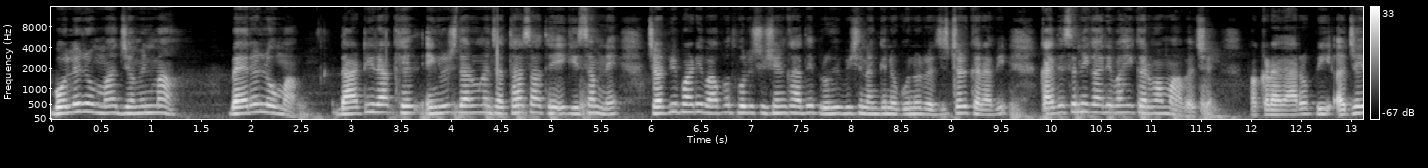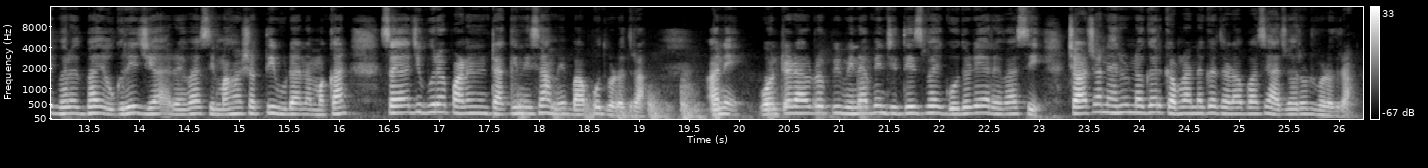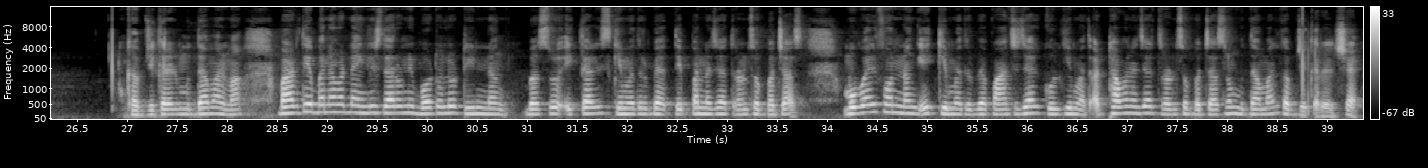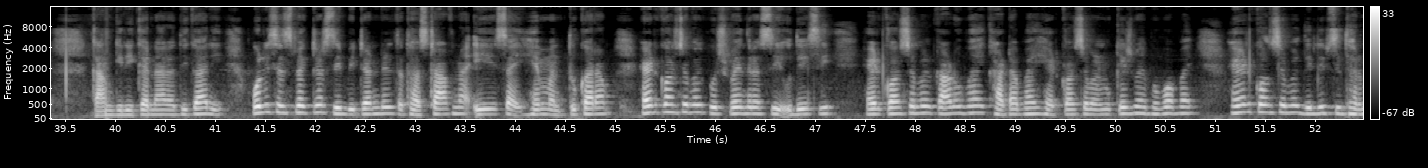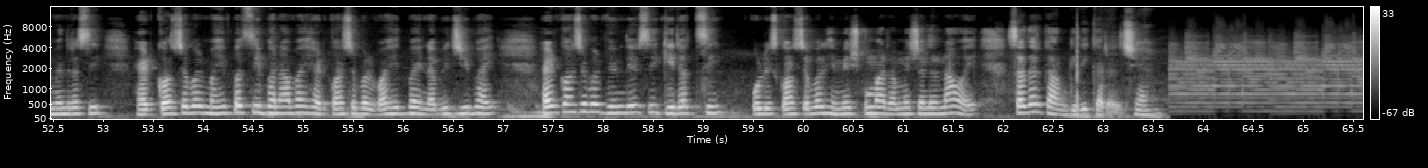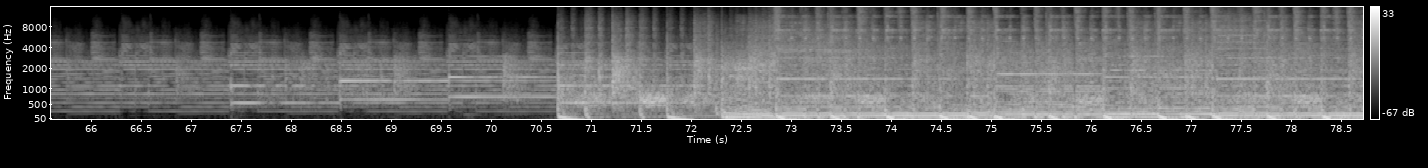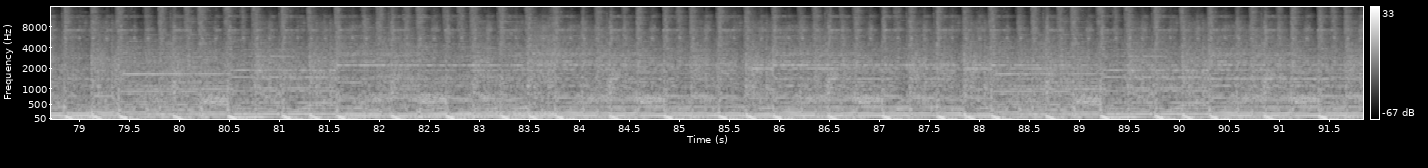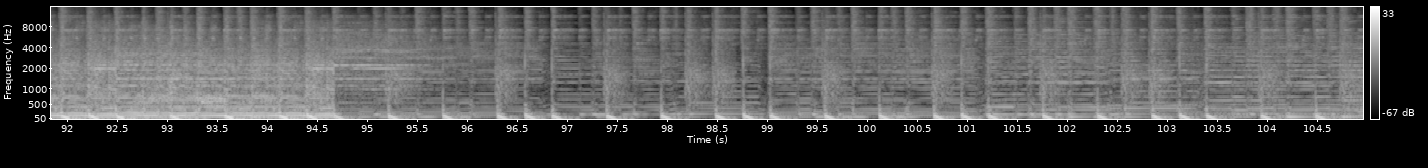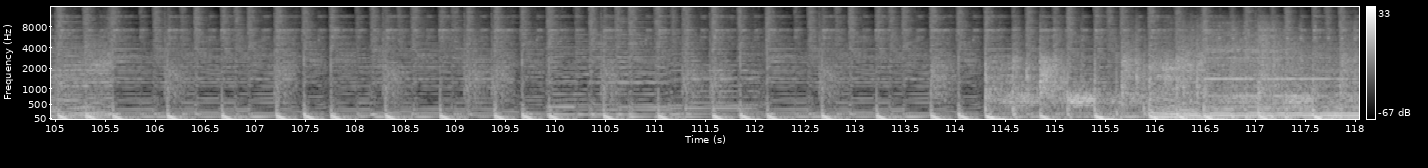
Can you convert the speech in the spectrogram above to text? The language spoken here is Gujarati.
બોલેરોમાં જમીનમાં બેરલોમાં દાટી રાખેલ ઇંગ્લિશ દારૂના જથ્થા સાથે એક ઇસમને ઝડપી પાડી બાપત પોલીસ સ્ટેશન ખાતે પ્રોહિબિશન અંગેનો ગુનો રજિસ્ટર કરાવી કાયદેસરની કાર્યવાહી કરવામાં આવે છે. પકડાયેલ આરોપી અજય ભરતભાઈ ઉઘરેજિયા રહેવાસી મહાશક્તિ ઉડાના મકાન સયાજીપુરા પાણીની ટાંકીની સામે બાપોદ વડોદરા અને વોન્ટેડ આરોપી મીનાબેન જીતેશભાઈ ગોદડિયા રહેવાસી ચાચા નહેરુ નગર, કમળાનગર તળાવ પાસે આજવા રોડ વડોદરા. કબજે કરેલ મુદ્દામાલમાં ભારતીય બનાવટના ઇંગ્લિશ દારૂની બોટલો ટીન નંગ બસો એકતાલીસ કિંમત રૂપિયા ત્રેપન હજાર ત્રણસો પચાસ, મોબાઈલ ફોન નંગ એક કિંમત રૂપિયા પાંચ હજાર, કુલ કિંમત અઠ્ઠાવન હજાર ત્રણસો પચાસનો મુદ્દામાલ કબજે કરેલ છે. કામગીરી કરનાર અધિકારી, police inspector C B Tandel તથા સ્ટાફના ASI Hemant Tukaram, head constable Pushpendrasinh Udesi head constable Kalubhai Khatabhai, head constable Mukeshbhai Bhopabhai, head constable Dilipsinh Dharmendrasinh head constable Mahipatsinh Bhanabhai, head constable Vahidbhai Nabijibhai head constable Bhimdevsinh Kiratsinh police constable Himeshkumar Rameshchandra નાઓએ સદર કામગીરી કરેલ છે.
